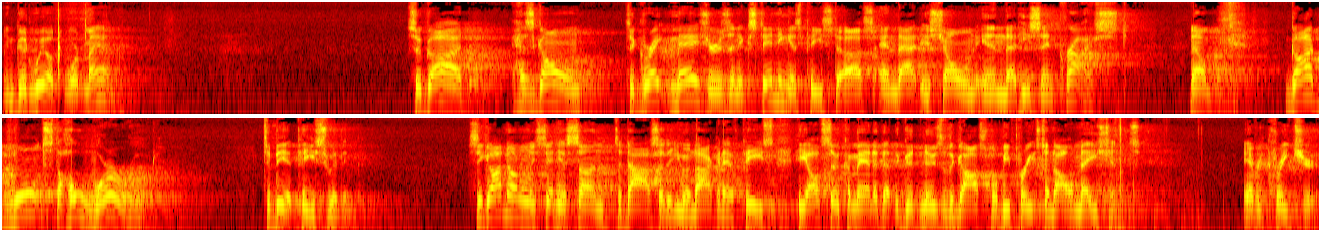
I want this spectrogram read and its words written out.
and goodwill toward man. So God has gone to great measures in extending his peace to us, and that is shown in that he sent Christ. Now, God wants the whole world to be at peace with him. See, God not only sent his son to die so that you and I can have peace, he also commanded that the good news of the gospel be preached unto all nations, every creature.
